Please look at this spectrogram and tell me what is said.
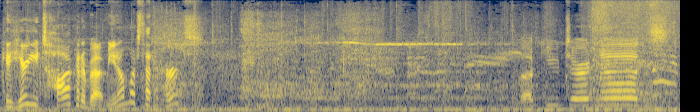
I can hear you talking about me. You know how much that hurts? Fuck you, turd nugs.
